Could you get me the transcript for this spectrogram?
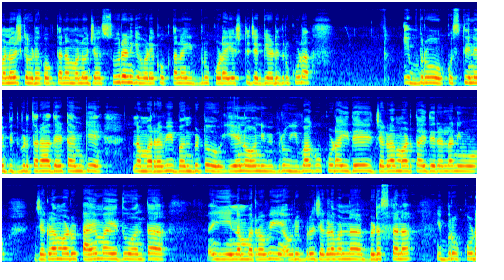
ಮನೋಜ್ಗೆ ಹೊಡೆಯೋಕೆ ಹೋಗ್ತಾನೆ, ಮನೋಜ ಸೂರ್ಯನಿಗೆ ಹೊಡೆಯೋಕೆ ಹೋಗ್ತಾನೆ. ಇಬ್ಬರು ಕೂಡ ಎಷ್ಟು ಜಗ್ಗಿ ಆಡಿದ್ರು ಕೂಡ ಇಬ್ಬರು ಕುಸ್ತಿನೇ ಬಿದ್ದುಬಿಡ್ತಾರೆ ಅದೇ ಟೈಮ್ಗೆ ನಮ್ಮ ರವಿ ಬಂದುಬಿಟ್ಟು, ಏನೋ ನೀವಿಬ್ಬರು ಇವಾಗೂ ಕೂಡ ಇದೇ ಜಗಳ ಮಾಡ್ತಾ ಇದ್ದೀರಲ್ಲ ನೀವು? ಜಗಳ ಮಾಡೋ ಟೈಮ್ ಇದು ಅಂತ ಈ ನಮ್ಮ ರವಿ ಅವರಿಬ್ಬರು ಜಗಳವನ್ನು ಬಿಡಿಸ್ತಾನೆ. ಇಬ್ಬರು ಕೂಡ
